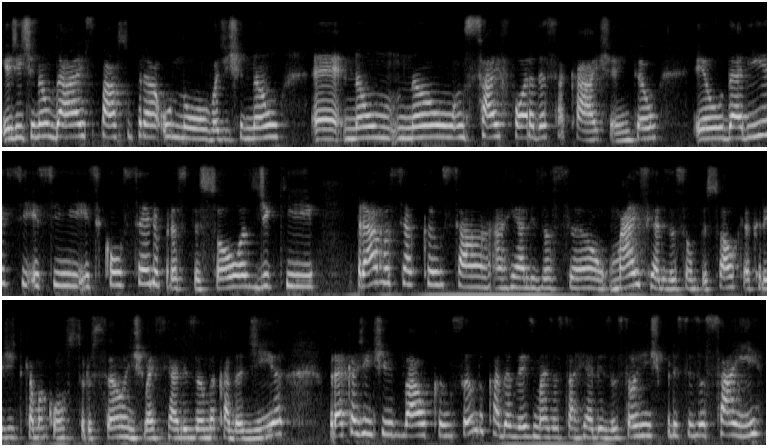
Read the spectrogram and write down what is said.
e a gente não dá espaço para o novo, a gente não, é, não, não sai fora dessa caixa. Então, eu daria esse, esse, esse conselho para as pessoas de que para você alcançar a realização, mais realização pessoal, que acredito que é uma construção, a gente vai se realizando a cada dia, para que a gente vá alcançando cada vez mais essa realização, a gente precisa sair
